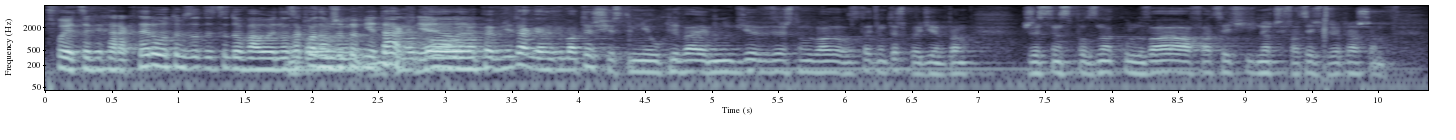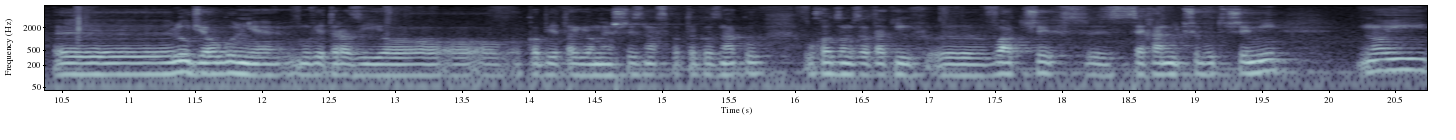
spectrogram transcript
twoje cechy charakteru o tym zadecydowały. No, no zakładam, to, że pewnie tak, no nie? To, ale... No pewnie tak, ja chyba też się z tym nie ukrywałem nigdzie. Zresztą chyba ostatnio też powiedziałem tam, że jestem spod znaku lwa, a faceci, znaczy faceci, przepraszam, yy, ludzie ogólnie, mówię teraz i o, o, o, kobietach i o mężczyznach spod tego znaku, uchodzą za takich yy, władczych z, z cechami przywódczymi no i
